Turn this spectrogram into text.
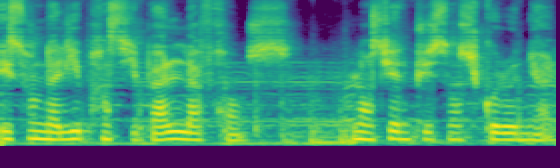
et son allié principal, la France, l'ancienne puissance coloniale.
